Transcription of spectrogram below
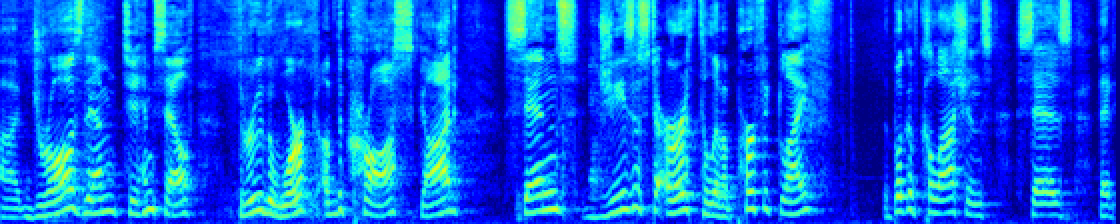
uh, draws them to himself through the work of the cross. God sends Jesus to earth to live a perfect life. The book of Colossians says that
